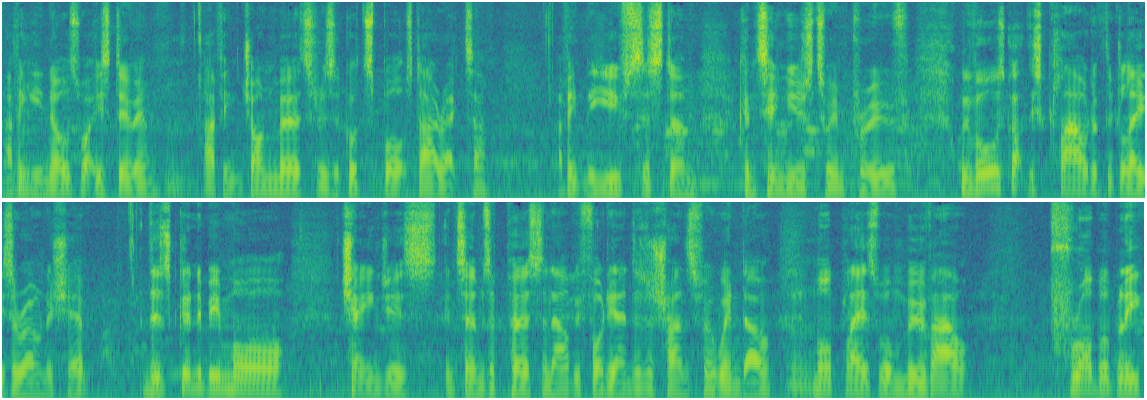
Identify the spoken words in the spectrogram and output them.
I think he mm. knows what he's doing. Mm. I think John Murter is a good sports director. I think the youth system continues to improve. We've always got this cloud of the Glazer ownership. There's going to be more changes in terms of personnel before the end of the transfer window. Mm. More players will move out. Probably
